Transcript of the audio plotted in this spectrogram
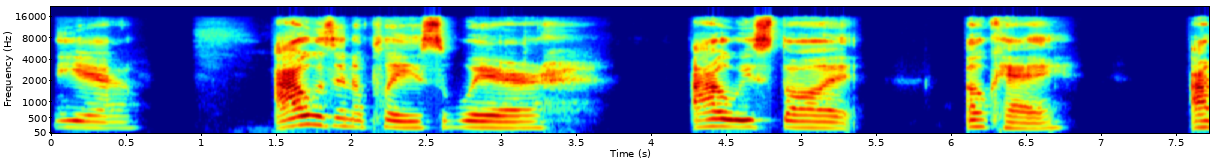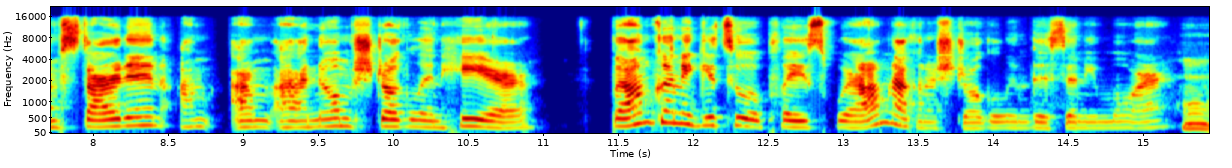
Yeah. I was in a place where I always thought, okay, I'm starting, I'm I'm I know I'm struggling here, but I'm going to get to a place where I'm not going to struggle in this anymore. Hmm.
